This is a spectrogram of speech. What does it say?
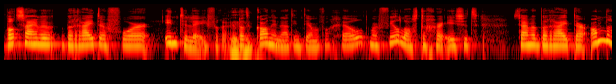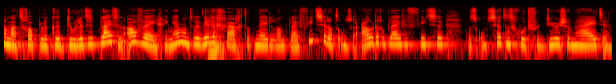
wat zijn we bereid ervoor in te leveren? Mhm. Dat kan inderdaad in termen van geld, maar veel lastiger is het. Zijn we bereid daar andere maatschappelijke doelen? Dus het blijft een afweging, hè? want we willen graag dat Nederland blijft fietsen, dat onze ouderen blijven fietsen. Dat is ontzettend goed voor duurzaamheid en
